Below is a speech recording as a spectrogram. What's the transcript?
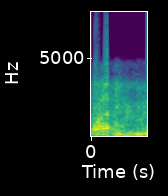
what?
